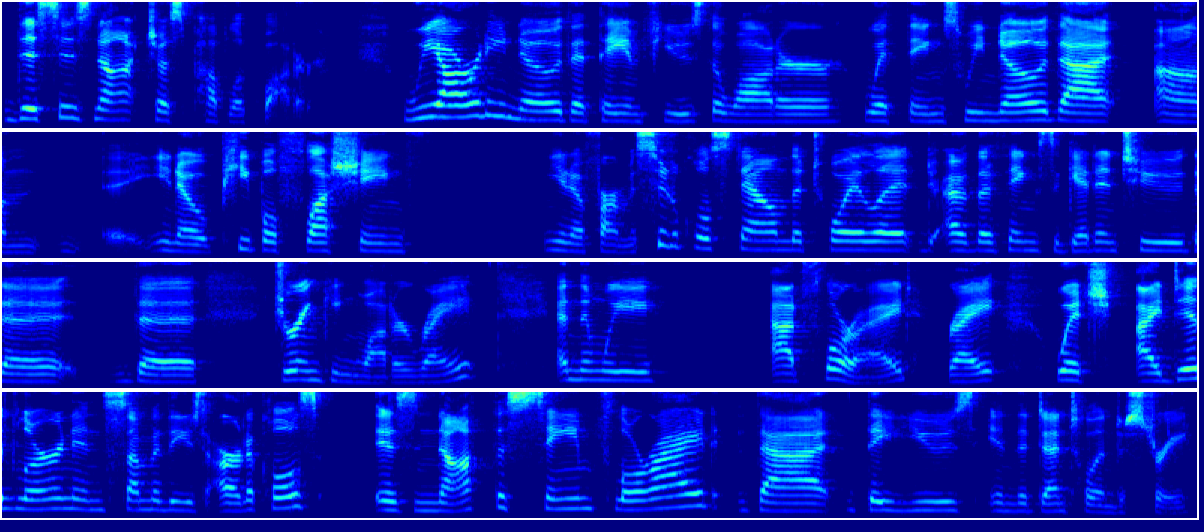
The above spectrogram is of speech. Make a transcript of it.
this is not just public water. We already know that they infuse the water with things. We know that, um, you know, people flushing you know pharmaceuticals down the toilet other things to get into the the drinking water right? And then we add fluoride right? Which i did learn in some of these articles is not the same fluoride that they use in the dental industry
